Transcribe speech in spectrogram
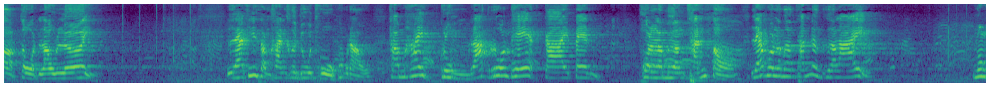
ตอบโจทย์เราเลย และที่สำคัญคือดูถูกพวกเรา ทำให้กลุ่มรักร่วมเพศกลายเป็นพลเมืองชั้นสอง แล้วพลเมืองชั้นหนึ่งคืออะไร งง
